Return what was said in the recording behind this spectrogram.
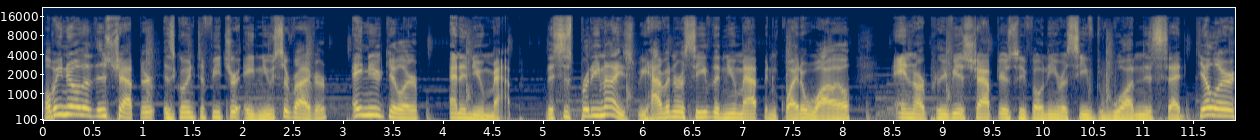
Well, we know that this chapter is going to feature a new survivor, a new killer, and a new map. This is pretty nice. We haven't received a new map in quite a while. In our previous chapters, we've only received one said killer,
